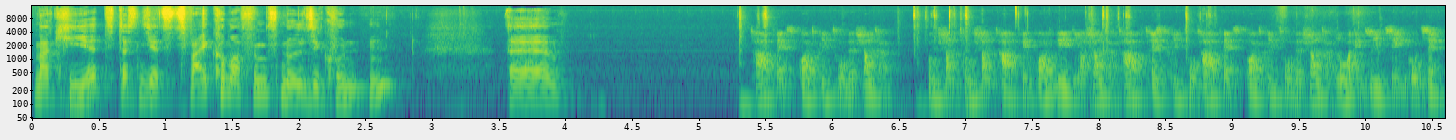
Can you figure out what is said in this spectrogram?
markiert. Das sind jetzt 2,50 Sekunden. Ähm, Tab, Export, Schalter, Tab, Testbildschirm, Tab, Export, Schalter, nur 1, 17 Prozent.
